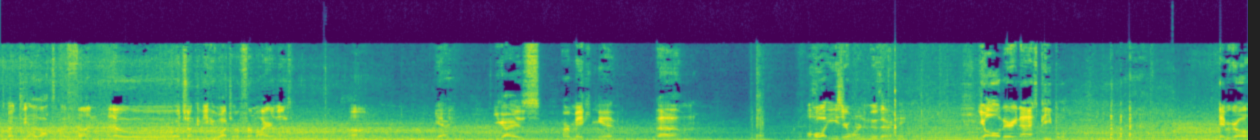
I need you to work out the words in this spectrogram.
It's going to be a lot of fun. I know a chunk of you who watch are from Ireland. Um, yeah, you guys are making it um, a whole lot easier wanting to move there. Y'all very nice people. Baby girl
